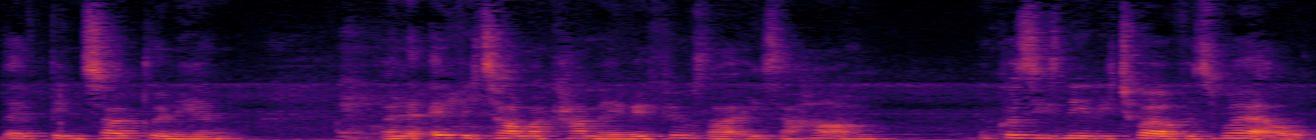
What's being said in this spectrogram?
they've been so brilliant. And every time I come here, he feels like he's at home. Because he's nearly 12 as well,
